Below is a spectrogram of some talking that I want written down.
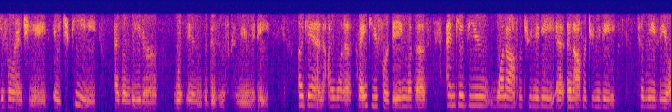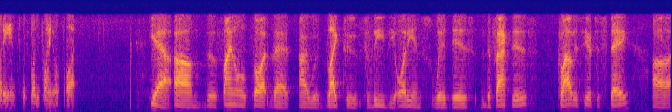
differentiate HP as a leader within the business community. Again, I want to thank you for being with us and give you one opportunity, an opportunity to leave the audience with one final thought. Yeah, um, the final thought that I would like to, to leave the audience with is the fact is cloud is here to stay, uh,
